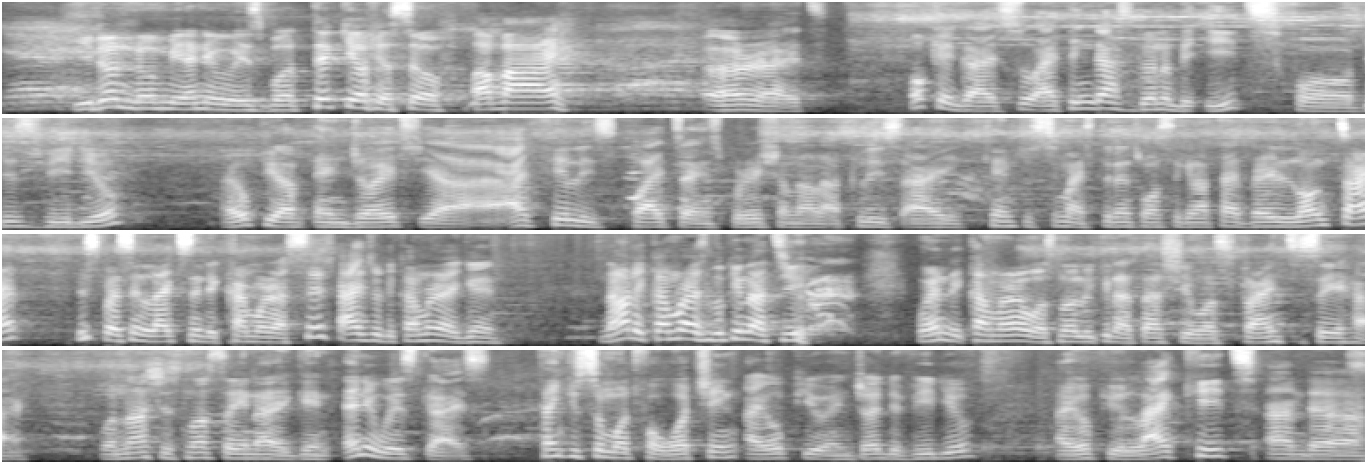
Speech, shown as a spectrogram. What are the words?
Yes. You don't know me anyways, but take care of yourself. Bye-bye. All right. Okay, guys, so I think that's going to be it for this video. I hope you have enjoyed. Yeah, I feel it's quite uh, inspirational. At least I came to see my students once again after a very long time. This person likes seeing the camera. Say hi to the camera again. Now the camera is looking at you. when the camera was not looking at her, she was trying to say hi. But now she's not saying hi again. Anyways, guys, thank you so much for watching. I hope you enjoyed the video. I hope you like it. And uh,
